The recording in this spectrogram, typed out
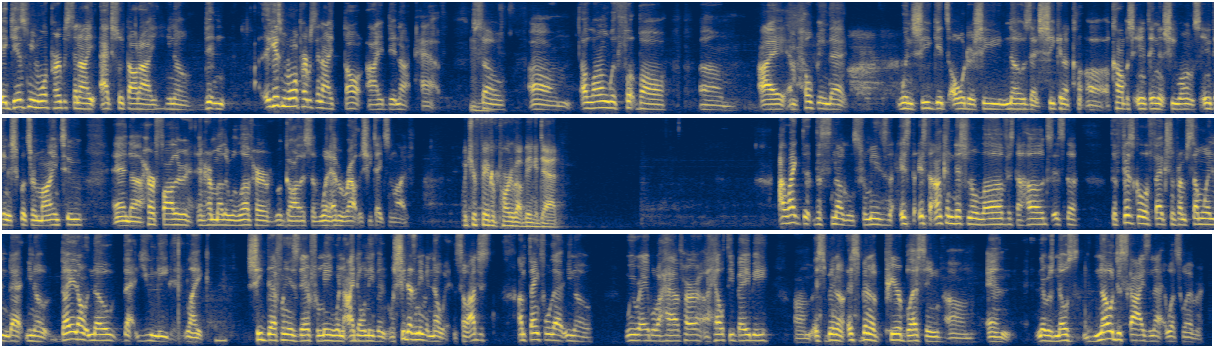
it gives me more purpose than I actually thought I, you know, didn't. It gives me more purpose than I thought I did not have. Mm-hmm. So, um, along with football, um, I am hoping that when she gets older, she knows that she can ac- uh, accomplish anything that she wants, anything that she puts her mind to, and uh, her father and her mother will love her regardless of whatever route that she takes in life. What's your favorite part about being a dad? I like the the snuggles. For me, it's the, it's the, it's the unconditional love, it's the hugs, it's the the physical affection from someone that you know they don't know that you need it. Like she definitely is there for me when I don't even well, she doesn't even know it. So I just I'm thankful that you know we were able to have her a healthy baby. Um, it's been a it's been a pure blessing, um, and there was no no disguise in that whatsoever.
